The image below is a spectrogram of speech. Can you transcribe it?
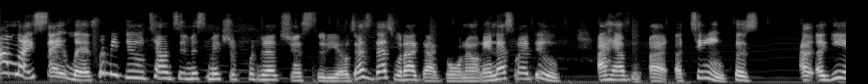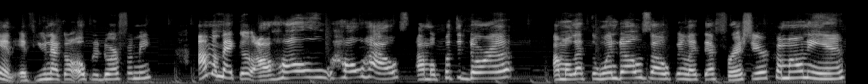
I'm like, say less. Let me do Talented Miss Mitchell Production Studios. That's that's what I got going on, and that's what I do. I have a, a team because, again, if you're not gonna open the door for me, I'm gonna make a, a whole whole house. I'm gonna put the door up. I'm gonna let the windows open, let that fresh air come on in.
